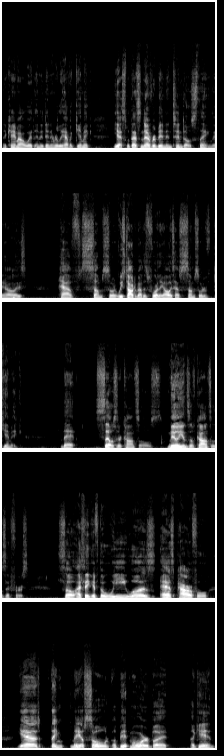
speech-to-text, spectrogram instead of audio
they came out with, and it didn't really have a gimmick, yes, but that's never been Nintendo's thing. They always have some sort. We've talked about this before. They always have some sort of gimmick that sells their consoles, millions of consoles at first. So I think if the Wii was as powerful, yeah, they may have sold a bit more, but again,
